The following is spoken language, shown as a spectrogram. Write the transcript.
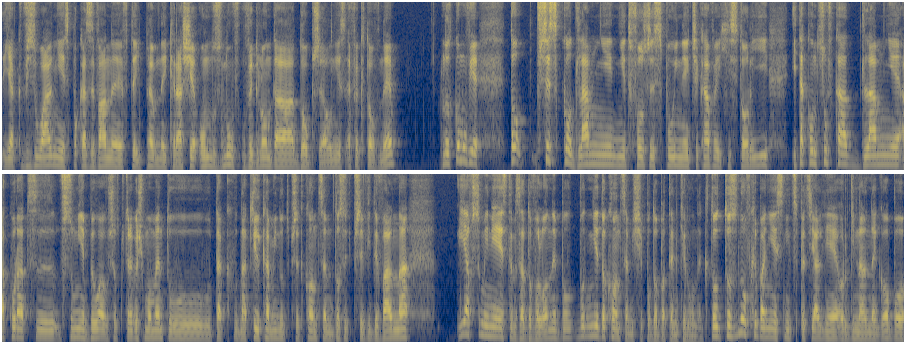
jak wizualnie jest pokazywany w tej pełnej krasie, on znów wygląda dobrze, on jest efektowny. No tylko mówię, to wszystko dla mnie nie tworzy spójnej, ciekawej historii i ta końcówka dla mnie akurat y, w sumie była już od któregoś momentu tak na kilka minut przed końcem dosyć przewidywalna. Ja w sumie nie jestem zadowolony, bo, bo nie do końca mi się podoba ten kierunek. To, to znów chyba nie jest nic specjalnie oryginalnego, bo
